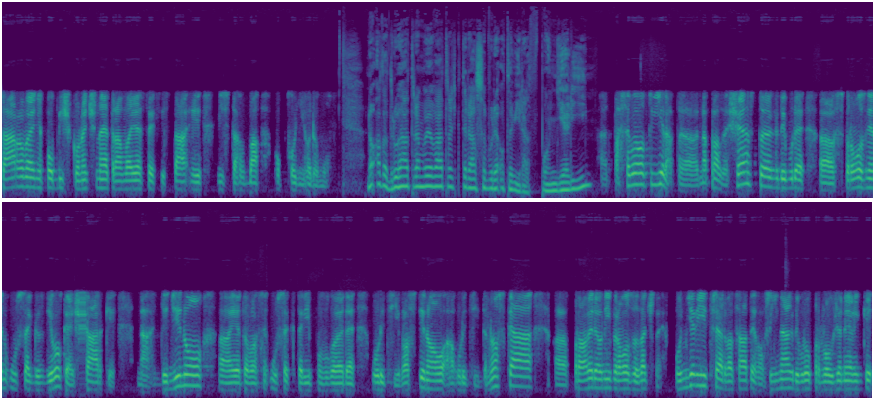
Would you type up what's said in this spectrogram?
Zároveň poblíž konečné tramvaje se chystá i výstavba obchodního domu. No a ta druhá tramvajová trať, která se bude otevírat v pondělí? Eh, ta se bude otevírat na Praze 6, kdy bude zprovozněn úsek z divoké šárky na dědinu. Je to vlastně úsek, který povede ulicí Vlastinou a ulicí Drnovská. Pravidelný provoz začne v pondělí 23. října, kdy budou prodlouženy linky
